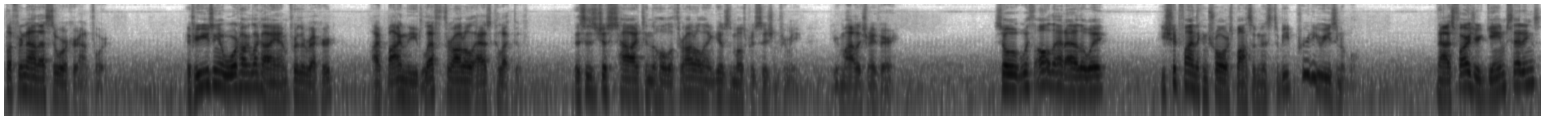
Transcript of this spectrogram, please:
but for now, that's the workaround for it. If you're using a Warthog like I am, for the record, I bind the left throttle as collective. This is just how I tend to hold the throttle, and it gives the most precision for me. Your mileage may vary. So with all that out of the way, you should find the control responsiveness to be pretty reasonable. Now as far as your game settings,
